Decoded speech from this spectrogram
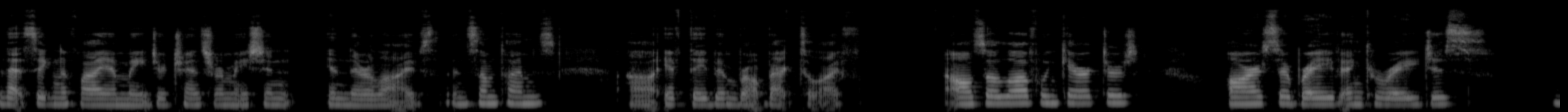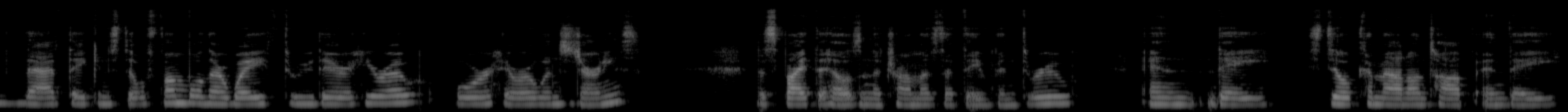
that signify a major transformation in their lives and sometimes uh, if they've been brought back to life. I also love when characters are so brave and courageous that they can still fumble their way through their hero or heroine's journeys despite the hells and the traumas that they've been through and they still come out on top and they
